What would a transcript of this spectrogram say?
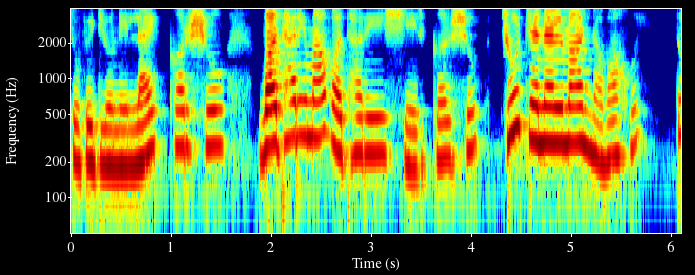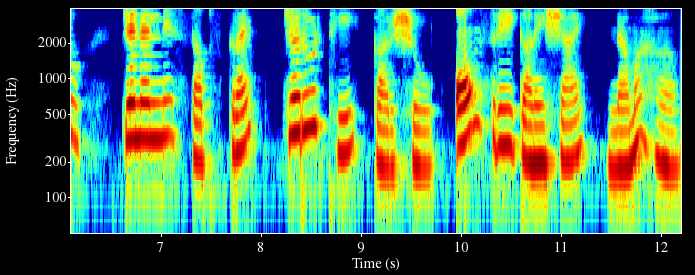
તો વિડીયોને લાઈક કરશો, વધારેમાં વધારે શેર કરશો. જો ચેનલમાં નવા હોય તો ચેનલને સબસ્ક્રાઈબ જરૂરથી કરશો. ઓમ શ્રી ગણેશાય નમઃ.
